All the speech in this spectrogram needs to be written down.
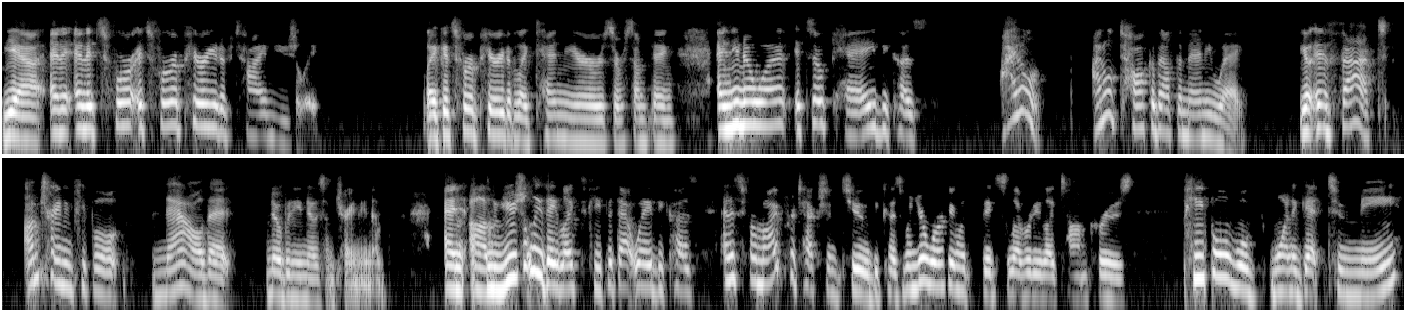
yeah, and and it's for it's for a period of time usually. Like it's for a period of like 10 years or something. And you know what? It's okay because I don't I don't talk about them anyway. You know, in fact, I'm training people now that nobody knows I'm training them. And um, usually they like to keep it that way because, and it's for my protection too, because when you're working with big celebrity like Tom Cruise, people will want to get to me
